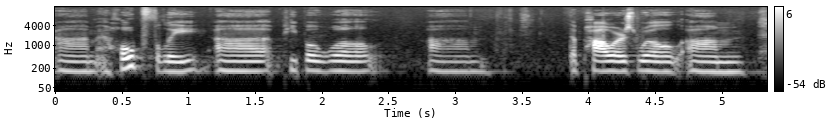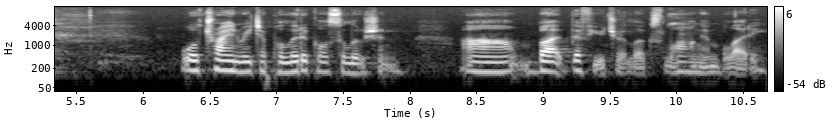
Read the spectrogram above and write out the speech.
Um, hopefully, uh, people will, the powers will, will try and reach a political solution. Uh, but the future looks long and bloody.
